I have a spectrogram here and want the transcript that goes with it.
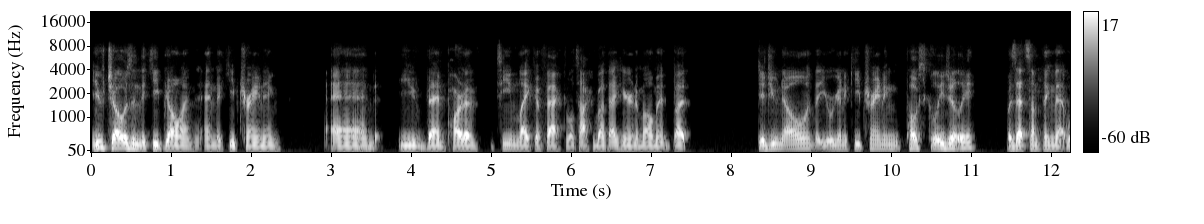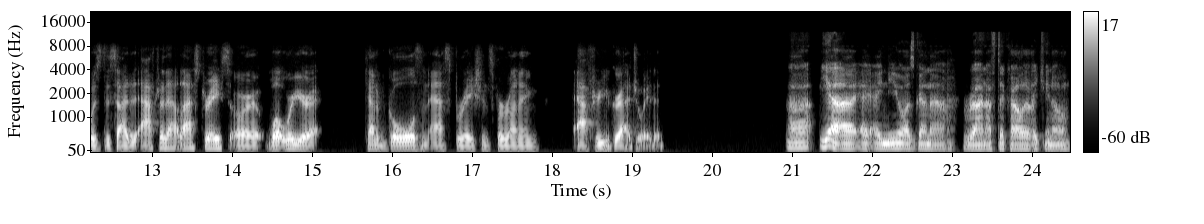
you've chosen to keep going and to keep training. And you've been part of Team Lake Effect. We'll talk about that here in a moment. But did you know that you were going to keep training post collegiately? Was that something that was decided after that last race, or what were your kind of goals and aspirations for running after you graduated? Uh, yeah, I, I knew I was gonna run after college, you know,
